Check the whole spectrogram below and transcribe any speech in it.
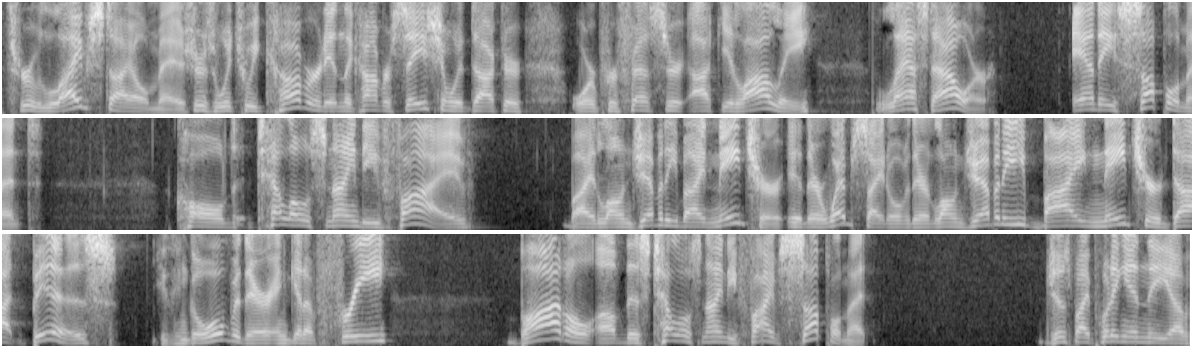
through lifestyle measures, which we covered in the conversation with Dr. or Professor Akilali last hour, and a supplement called Telos 95 by Longevity by Nature, uh, their website over there, longevitybynature.biz. You can go over there and get a free bottle of this Telos 95 supplement just by putting in the uh,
